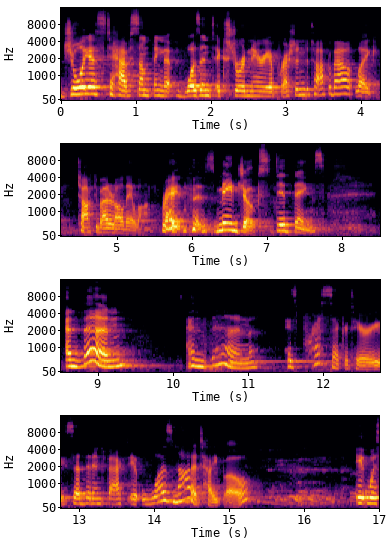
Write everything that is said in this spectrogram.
joyous to have something that wasn't extraordinary oppression to talk about, like talked about it all day long, right? made jokes, did things. And then, and then his press secretary said that, in fact, it was not a typo. It was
